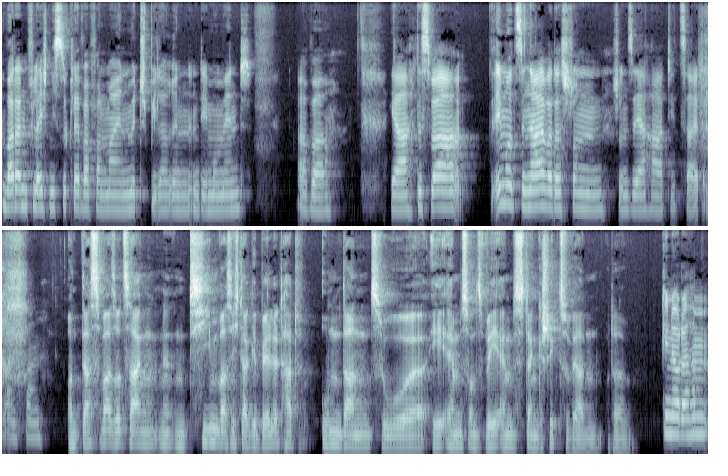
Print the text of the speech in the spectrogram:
war dann vielleicht nicht so clever von meinen Mitspielerinnen in dem Moment. Aber ja, das war emotional war das schon, schon sehr hart, die Zeit am Anfang. Und das war sozusagen ein Team, was sich da gebildet hat, um dann zu EMs und WMs dann geschickt zu werden, oder? Genau, da haben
